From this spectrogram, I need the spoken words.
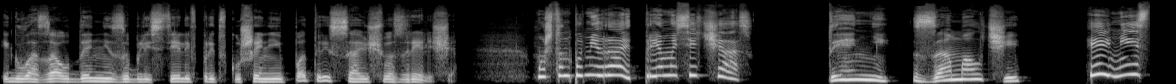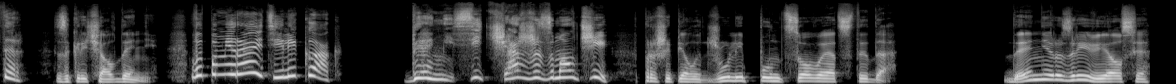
И глаза у Дэнни заблестели в предвкушении потрясающего зрелища. Может, он помирает прямо сейчас?» «Дэнни, замолчи!» «Эй, мистер!» — закричал Дэнни. «Вы помираете или как?» «Дэнни, сейчас же замолчи!» — прошипела Джули, пунцовая от стыда. Дэнни разревелся,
